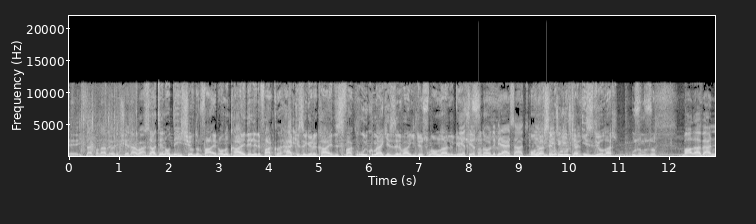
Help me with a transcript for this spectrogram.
e, iç sayfalarda öyle bir şeyler var. Zaten o değişiyordur Fahir. Onun kaideleri farklı. Herkese göre kaidesi farklı. Uyku merkezleri var. Gidiyorsun onlarla görüşüyorsun. Yatıyorsun orada birer saat. Onlar seni uyurken geçiriyorsun. izliyorlar. Uzun uzun. Valla ben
